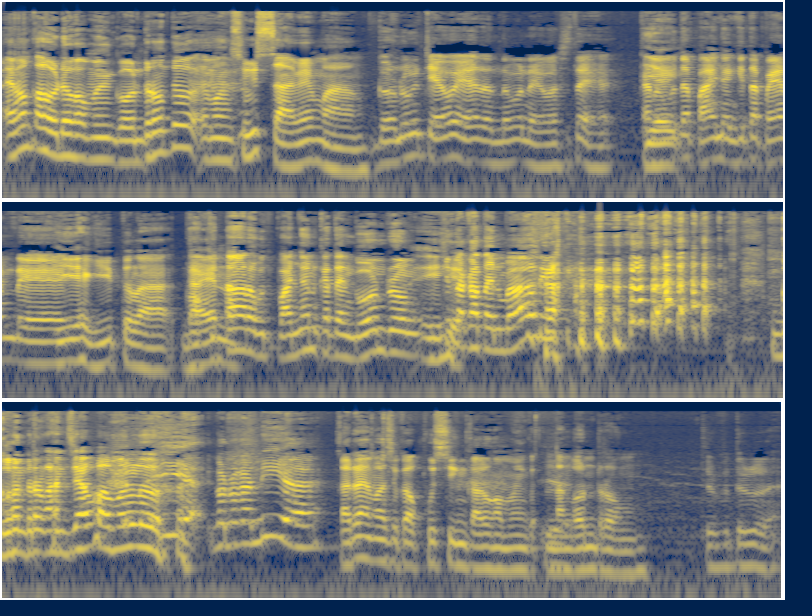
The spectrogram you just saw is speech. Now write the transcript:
emang kalau udah ngomongin gondrong tuh emang susah memang. gondrong cewek ya teman-teman ya maksudnya ya. Kan Iya. rambutnya panjang kita pendek. Iya gitu lah, Kalau nggak kita enak. rambut panjang katain gondrong, Iya. kita katain balik. Gondrongan siapa sama lu? iya, gondrongan dia. Karena emang suka pusing kalau ngomongin tentang Iya. gondrong. Cepet dulu lah.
